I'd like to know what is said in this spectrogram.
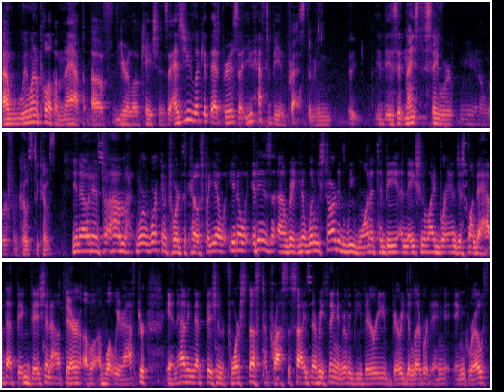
Uh, we want to pull up a map of your locations. As you look at that, Bruce, uh, you have to be impressed. I mean, is it nice to say we're you know we're from coast to coast? You know, it is. Um, we're working towards the coast, but yeah, you know, it is um, great. You know, when we started, we wanted to be a nationwide brand. Just wanted to have that big vision out there of, of what we were after, and having that vision forced us to processize everything and really be very, very deliberate in, in growth.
